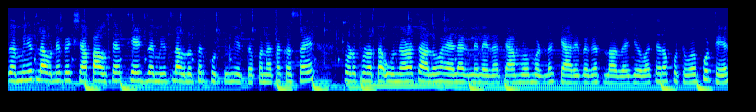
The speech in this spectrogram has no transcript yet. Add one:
जमिनीत लावण्यापेक्षा पावसाळ्यात थेट जमिनीत लावलं तर फुटून येतं. पण आता कसं आहे थोडं थोडं आता उन्हाळा चालू व्हायला लागलेला आहे ना त्यामुळं म्हटलं कॅरे बॅगात लावूया जेव्हा त्याला फुटवा फुटेल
